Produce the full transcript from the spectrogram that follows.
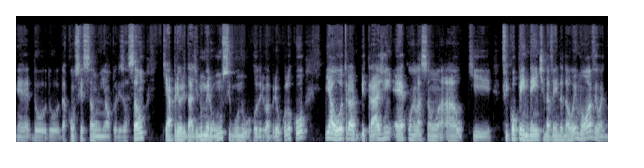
é, do, do, da concessão em autorização, que é a prioridade número um, segundo o Rodrigo Abreu colocou, e a outra arbitragem é com relação ao que ficou pendente da venda da Oi Móvel, a,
